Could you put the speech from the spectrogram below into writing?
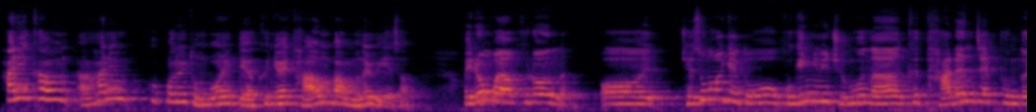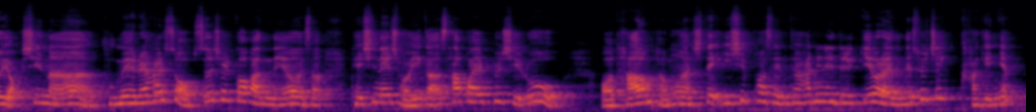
할인 카운 아, 할인 쿠폰을 동봉을 했대요 그녀의 다음 방문을 위해서 이런 거야 그런 어 죄송하게도 고객님이 주문한 그 다른 제품도 역시나 구매를 할 수 없으실 것 같네요. 그래서 대신에 저희가 사과의 표시로 어, 다음 방문하실 때 20% 할인해 드릴게요. 라 했는데 솔직히 가겠냐?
